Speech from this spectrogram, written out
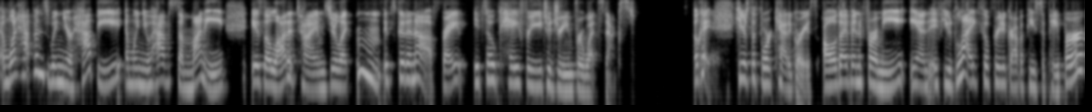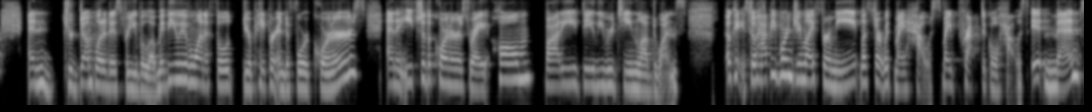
And what happens when you're happy and when you have some money is a lot of times you're like, mm, it's good enough, right? It's okay for you to dream for what's next. Okay, here's the four categories. I'll dive in for me. And if you'd like, feel free to grab a piece of paper and dump what it is for you below. Maybe you even want to fold your paper into four corners. And in each of the corners, write home, body, daily routine, loved ones. Okay, so happy born dream life for me. Let's start with my house, my practical house. It meant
